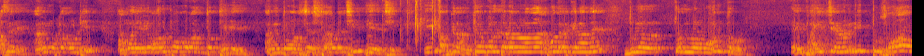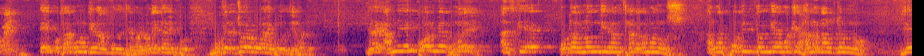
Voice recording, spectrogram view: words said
আছে আমি মোটামুটি আমার এই অল্প বরাদ্দ থেকে আমি দেওয়ার চেষ্টা করেছি দিয়েছি। এইসব গ্রামে কেউ বলতে পারল না আমাদের গ্রামে দুলাল চন্দ্র মহন্ত এই ভাইস চেয়ারম্যানের একটু স্বভাব নাই। এই কথা কোনো গ্রাম বলতে পারব না, এটা আমি বুকের জোর গলায় বলতে পারি। আমি এই কর্মের ফলে আজকে ওটা নন্দীগ্রাম থানার মানুষ আমার প্রতিদ্বন্দ্বী আমাকে হারানোর জন্য যে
